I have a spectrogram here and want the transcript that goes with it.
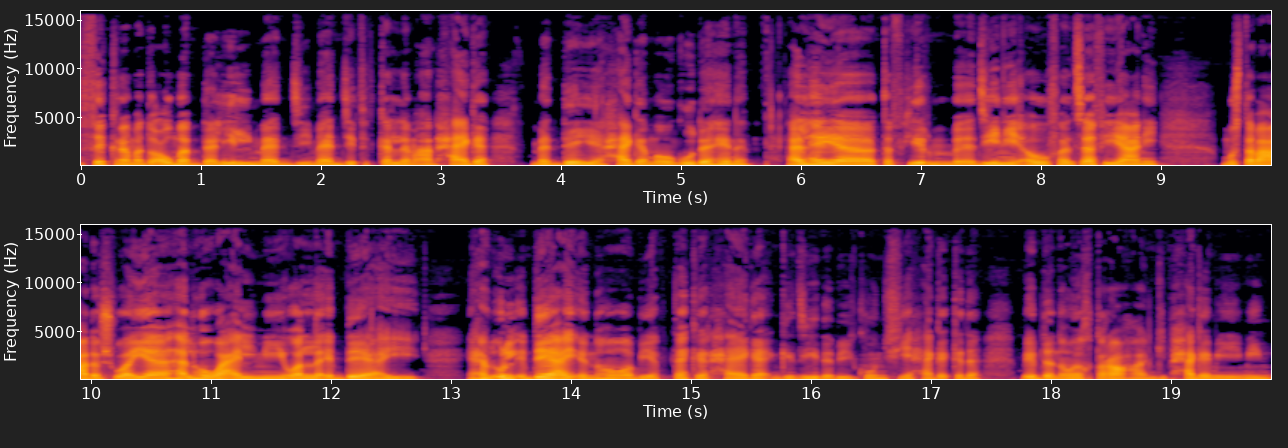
فكرة مدعومة بدليل مادي. مادي بتتكلم عن حاجة مادية حاجة موجودة هنا. هل هي تفكير ديني أو فلسفي يعني؟ مستبعدة شوية هل هو علمي ولا إبداعي؟ إحنا بنقول الإبداعي إن هو بيبتكر حاجة جديدة بيكون في حاجة كده بيبدأ إن هو يخترعها نجيب حاجة من يمين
